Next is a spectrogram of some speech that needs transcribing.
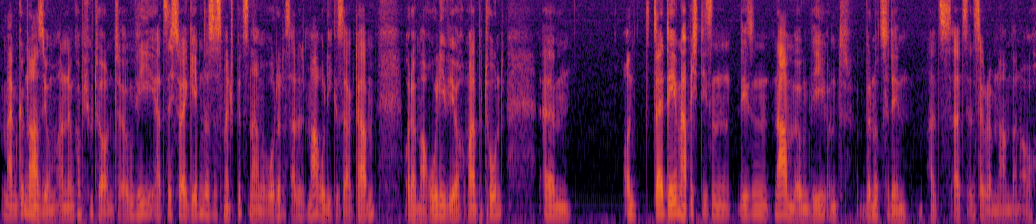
meinem Gymnasium an dem Computer. Und irgendwie hat sich so ergeben, dass es mein Spitzname wurde, dass alle Maroli gesagt haben. Oder Maroli, wie auch immer betont. Ähm, Und seitdem habe ich diesen, diesen Namen irgendwie und benutze den als, als Instagram-Namen dann auch.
